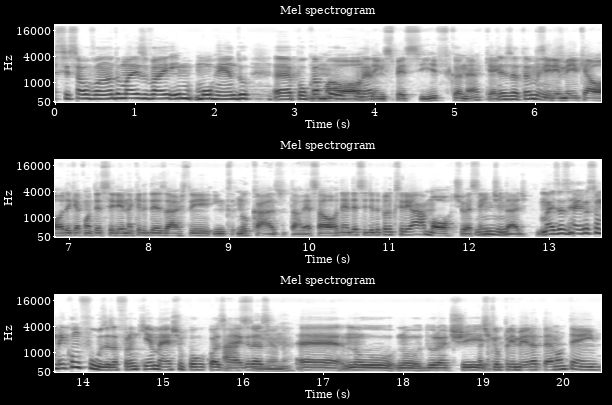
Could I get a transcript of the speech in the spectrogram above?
se salvando, mas vai morrendo é, pouco Uma a pouco, ordem né? específica, né? Que é- Exatamente. seria meio que a ordem que aconteceria naquele desastre em- no caso, tal. Essa ordem é decidida pelo que seria a morte ou essa Uhum. entidade. Mas as regras são bem confusas. A franquia mexe um pouco com as Ah, regras sim, né? é, no, no, durante. Acho que o primeiro até mantém.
